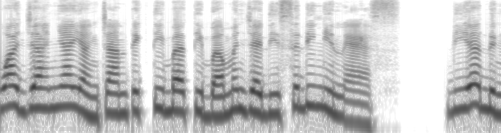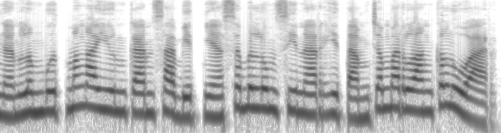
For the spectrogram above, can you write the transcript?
wajahnya yang cantik tiba-tiba menjadi sedingin es. Dia dengan lembut mengayunkan sabitnya sebelum sinar hitam cemerlang keluar,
